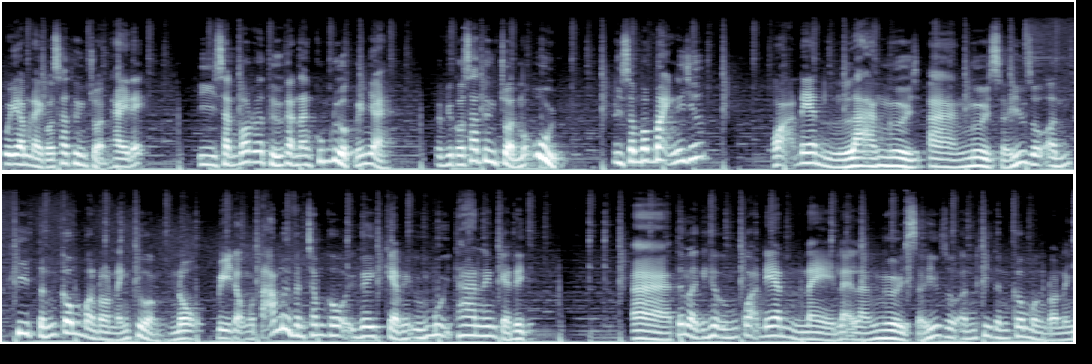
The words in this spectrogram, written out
Ui, em này có sát thương chuẩn hay đấy. Đi săn boss các thứ khả năng cũng được đấy nhỉ. Bởi vì có sát thương chuẩn mà. Ui, đi săn boss mạnh đấy chứ. Họa đen là người à người sở hữu dấu ấn khi tấn công bằng đòn đánh thưởng. Nộ, bị động có 80% cơ hội gây kèm hiệu ứng bụi than lên kẻ địch. À tức là cái hiệu ứng quạ đen này lại là người sở hữu dấu ấn khi tấn công bằng đòn đánh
